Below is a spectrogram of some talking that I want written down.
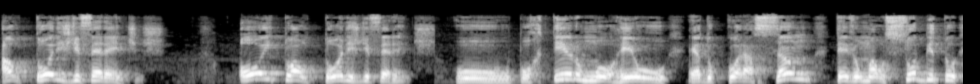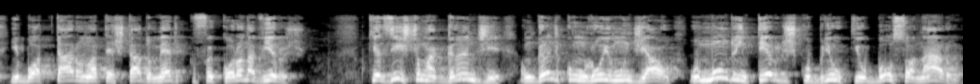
autores diferentes. Oito autores diferentes. O porteiro morreu é do coração, teve um mal súbito e botaram no atestado médico que foi coronavírus que existe uma grande, um grande conluio mundial. O mundo inteiro descobriu que o Bolsonaro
